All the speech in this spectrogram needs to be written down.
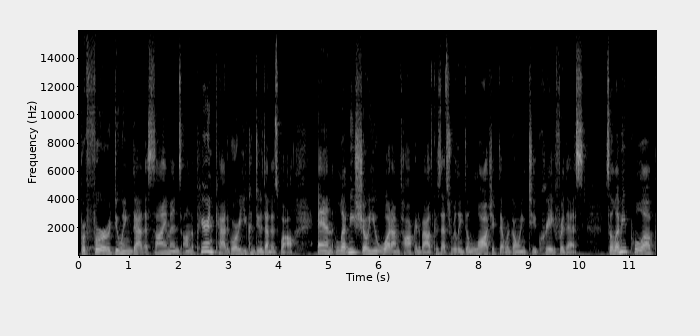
prefer doing that assignment on the parent category, you can do that as well. And let me show you what I'm talking about because that's really the logic that we're going to create for this. So let me pull up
